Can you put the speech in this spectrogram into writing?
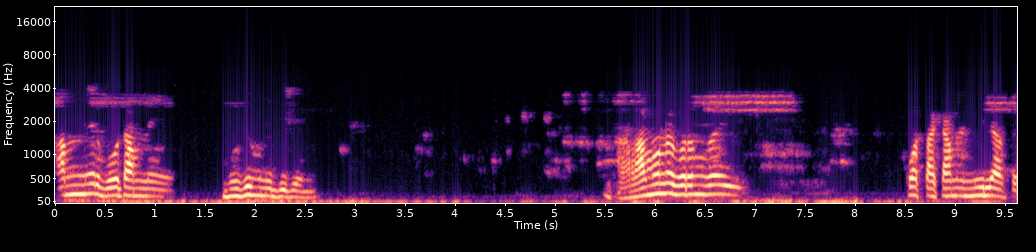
আমনের ভোট আপনি বুঝে শুনে দিবেন। যারা মনে করেন ভাই কথা কামে মিল আছে,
